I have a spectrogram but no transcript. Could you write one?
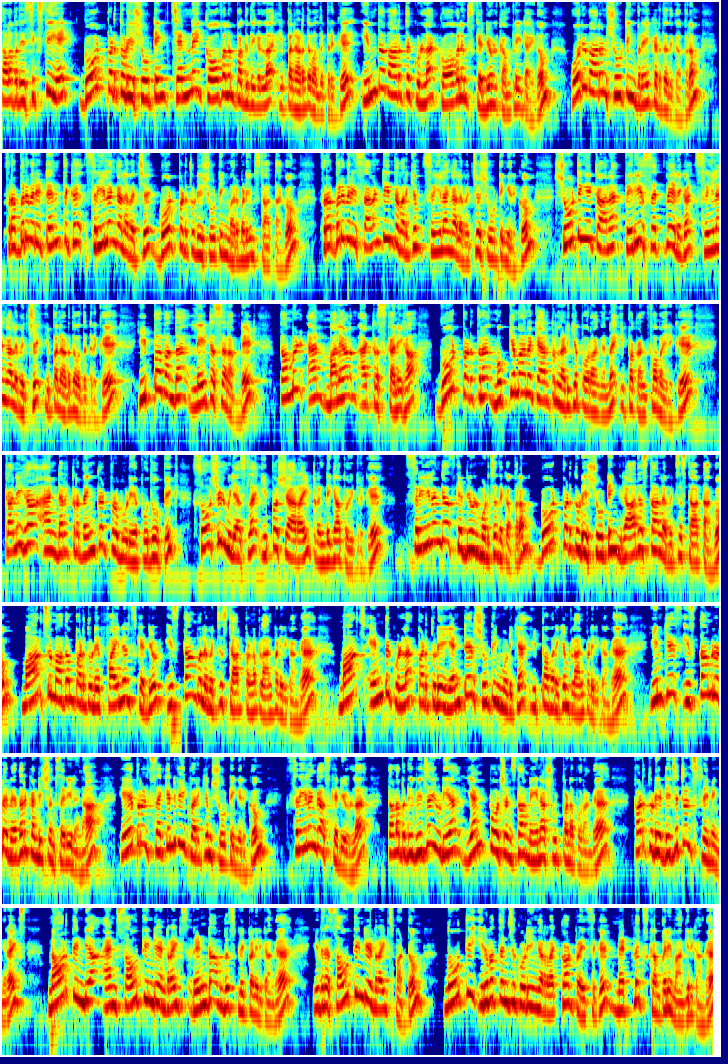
தளபதி sixty eight GOAT படத்துடைய shooting Chennai Kovalam பகுதிகளில் இப்போ நடந்து வந்துட்டு இருக்கு இந்த வாரத்துக்குள்ள கோவலம் ஸ்கெட்யூல் கம்ப்ளீட் ஆயிடும். ஒரு வாரம் ஷூட்டிங் பிரேக் எடுத்ததுக்கு அப்புறம் பிப்ரவரி டென்த்துக்கு ஸ்ரீலங்கால வச்சு கோட் படத்துடைய ஷூட்டிங் மறுபடியும் ஸ்டார்ட் ஆகும். பிப்ரவரி செவன்டீன்த் வரைக்கும் ஸ்ரீலங்கால வச்சு ஷூட்டிங் இருக்கும். ஷூட்டிங்குக்கான பெரிய செட் வேலைகள் ஸ்ரீலங்கால வச்சு இப்போ நடந்து வந்துட்டு இருக்கு இப்போ வந்த latest update Tamil and Malayalam actress Kanika GOAT படத்துல முக்கியமான கேரக்டர் நடிக்க போறாங்கன்னு இப்போ கன்ஃபார்ம் ஆயிருக்கு. கனிகா அண்ட் டைரக்டர் வெங்கட் பிரபுடைய புது பிக் சோஷியல் மீடியாஸ்ல இப்போ ஷேர் ஆகி ட்ரெண்டிங்கா போயிட்டு இருக்கு. ஸ்ரீலங்கா ஸ்கெட்யூல் முடிச்சதுக்கு அப்புறம் கோட் படத்துடைய ஷூட்டிங் ராஜஸ்தான்ல வச்சு ஸ்டார்ட் ஆகும். மார்ச் மாதம் படத்துடைய ஃபைனல் ஸ்கெட்யூல் இஸ்தாம்புல வச்சு ஸ்டார்ட் பண்ண பிளான் பண்ணிருக்காங்க. மார்ச் எண்டுக்குள்ள படத்துடைய என்டையர் ஷூட்டிங் முடிக்க இப்போ வரைக்கும் பிளான் பண்ணிருக்காங்க. இன்கேஸ் இஸ்தாம்புலோட வெதர் கண்டிஷன் சரியில்லைனா ஏப்ரல் செகண்ட் வீக் வரைக்கும் ஷூட்டிங் இருக்கும். ஸ்ரீலங்கா ஸ்கெட்யூல்ல தளபதி விஜயுடைய யங் போர்ஷன்ஸ் தான் மெயினாக ஷூட் பண்ண போறாங்க. படத்துடைய digital streaming rights north India and south Indian rights ரெண்டா வந்து ஸ்பிளிட் பண்ணியிருக்காங்க இதுல சவுத் இந்தியன் ரைட்ஸ் மட்டும் நூத்தி இருபத்தஞ்சு கோடிங்கிற ரெக்கார்ட் ப்ரைஸுக்கு நெட்ஃப்ளிக்ஸ் கம்பெனி வாங்கியிருக்காங்க.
